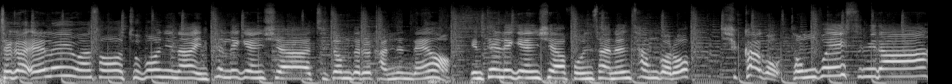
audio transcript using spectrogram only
제가 LA 와서 두 번이나 인텔리겐시아 지점들을 갔는데요. 인텔리겐시아 본사는 참고로 시카고 동부에 있습니다.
